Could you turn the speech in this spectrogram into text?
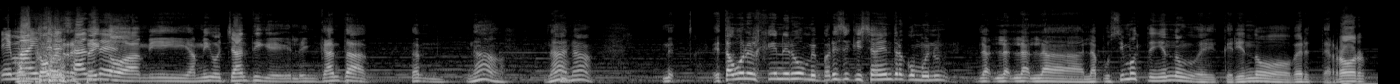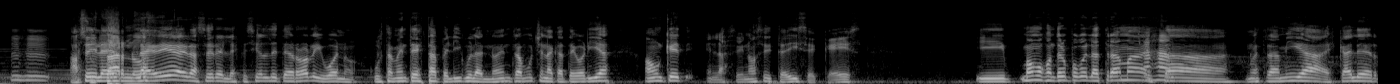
Es Con más todo el interesante. respeto a mi amigo Chanti que le encanta. No, no, no. Me- está bueno el género, me parece que ya entra como en un. La, la- la- la- la pusimos teniendo, eh, queriendo ver terror, la, asustarnos. la idea era hacer el especial de terror y bueno, justamente esta película no entra mucho en la categoría, aunque en la sinopsis te dice que es. Y vamos a contar un poco de la trama. Ajá. Está nuestra amiga Skyler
